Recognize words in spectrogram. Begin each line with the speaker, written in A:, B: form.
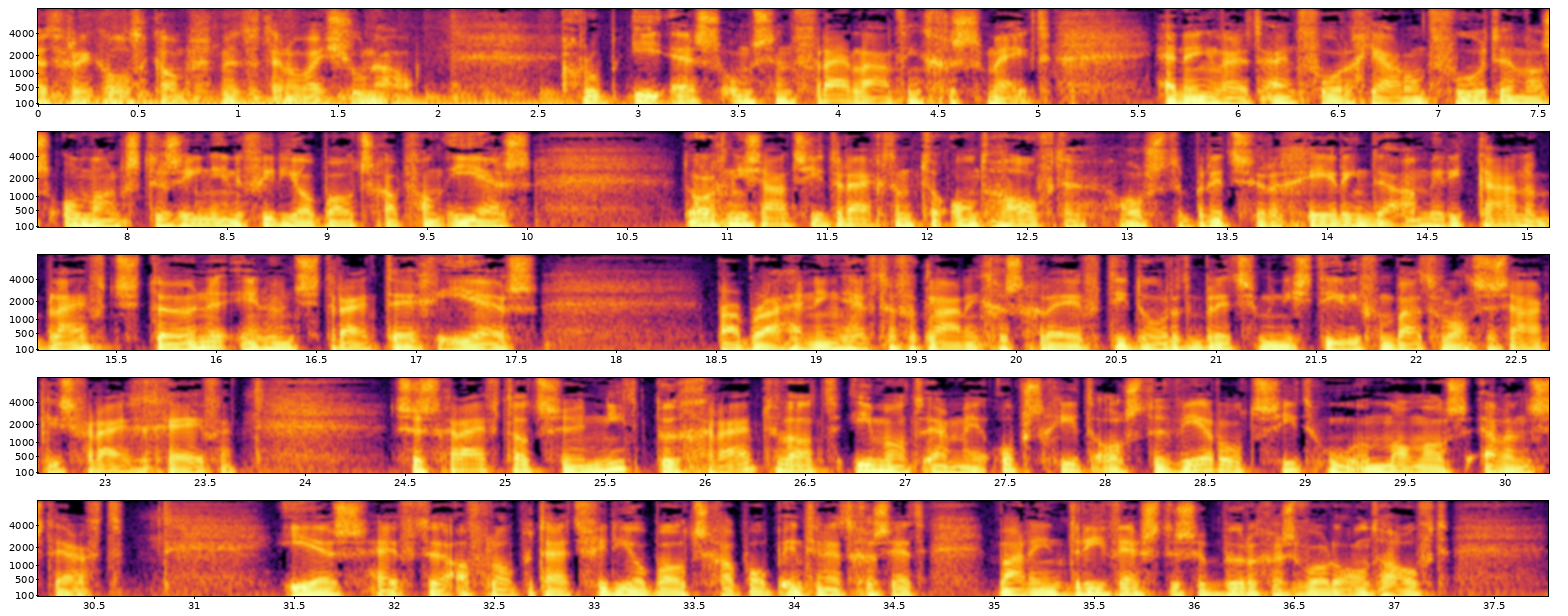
A: Patrick Holtkamp met het NOS-journaal. Groep IS om zijn vrijlating gesmeekt. Henning werd eind vorig jaar ontvoerd en was onlangs te zien in de videoboodschap van IS. De organisatie dreigt hem te onthoofden als de Britse regering de Amerikanen blijft steunen in hun strijd tegen IS. Barbara Henning heeft een verklaring geschreven die door het Britse ministerie van Buitenlandse Zaken is vrijgegeven. Ze schrijft dat ze niet begrijpt wat iemand ermee opschiet als de wereld ziet hoe een man als Ellen sterft. IS heeft de afgelopen tijd videoboodschappen op internet gezet waarin drie westerse burgers worden onthoofd.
